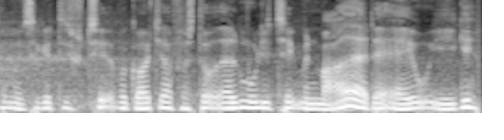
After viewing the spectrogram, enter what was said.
kan man sikkert diskutere, hvor godt jeg har forstået alle mulige ting, men meget af det er jo ikke.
